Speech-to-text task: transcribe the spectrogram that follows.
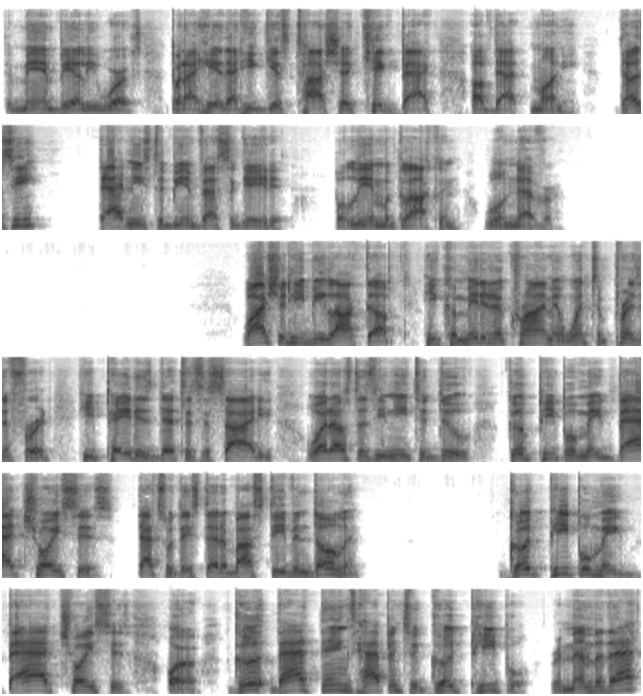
The man barely works, but I hear that he gives Tasha a kickback of that money. Does he? That needs to be investigated, but Liam McLaughlin will never. Why should he be locked up? He committed a crime and went to prison for it. He paid his debt to society. What else does he need to do? Good people make bad choices. That's what they said about Stephen Dolan. Good people make bad choices, or good bad things happen to good people. Remember that?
